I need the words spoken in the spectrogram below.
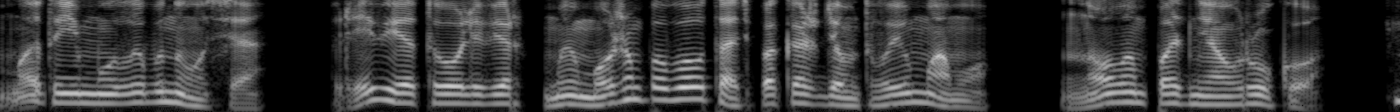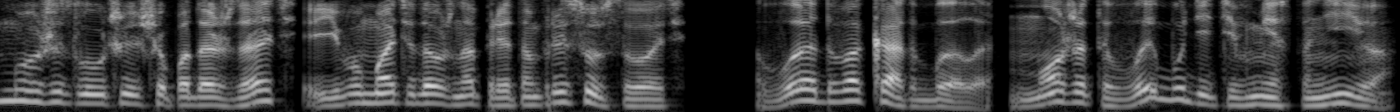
Мэтт ему улыбнулся. «Привет, Оливер. Мы можем поболтать, пока ждем твою маму?» Нолан поднял руку. «Может, лучше еще подождать? Его мать должна при этом присутствовать». «Вы адвокат, Белла. Может, вы будете вместо нее?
